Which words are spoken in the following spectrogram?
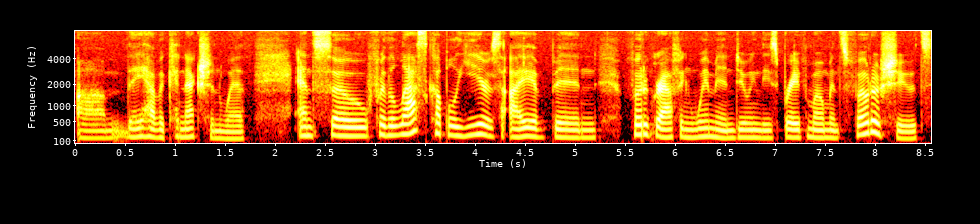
um, they have a connection with. And so for the last couple of years, I have been photographing women doing these Brave Moments photo shoots.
